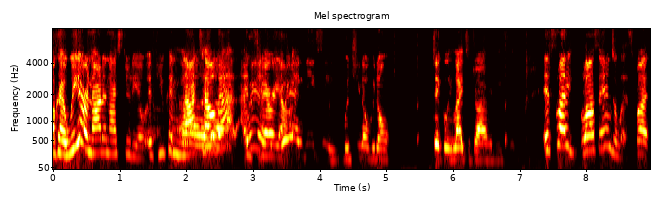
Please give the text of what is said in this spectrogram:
Okay, we are not in our studio. If you cannot Uh, tell that, it's we're, very We're in DC, which you know we don't particularly like to drive in DC. It's like Los Angeles, but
